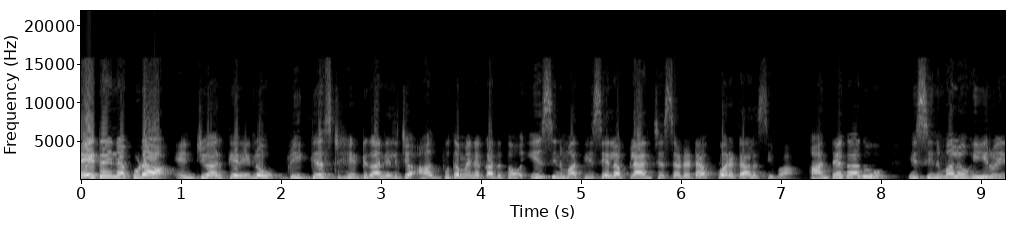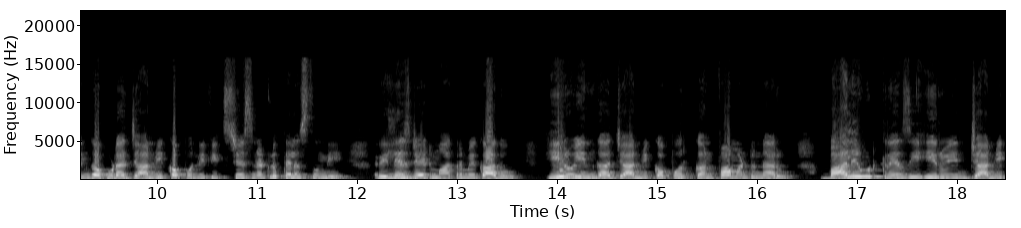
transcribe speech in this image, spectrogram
లేట్ అయినా కూడా ఎన్టీఆర్ కెరీర్లో బిగ్గెస్ట్ హిట్గా నిలిచే అద్భుతమైన కథతో ఈ సినిమా తీసేలా ప్లాన్ చేశాడట కొరటాల శివ. అంతేకాదు ఈ సినిమాలో హీరోయిన్గా కూడా జాన్వీ కపూర్ని ఫిక్స్ చేసినట్లు తెలుస్తుంది. రిలీజ్ డేట్ మాత్రమే కాదు హీరోయిన్గా జాన్వీ కపూర్ కన్ఫామ్ అంటున్నారు. Bollywood crazy heroine Janhvi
